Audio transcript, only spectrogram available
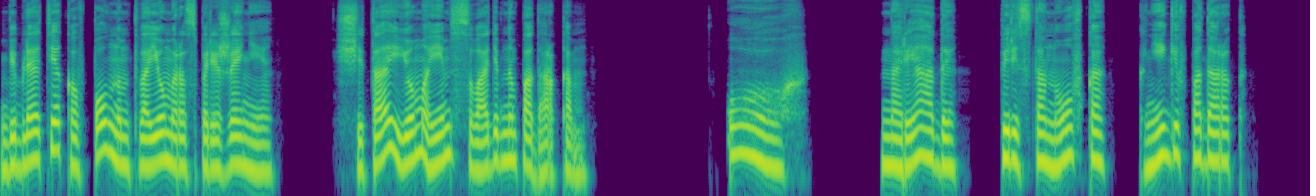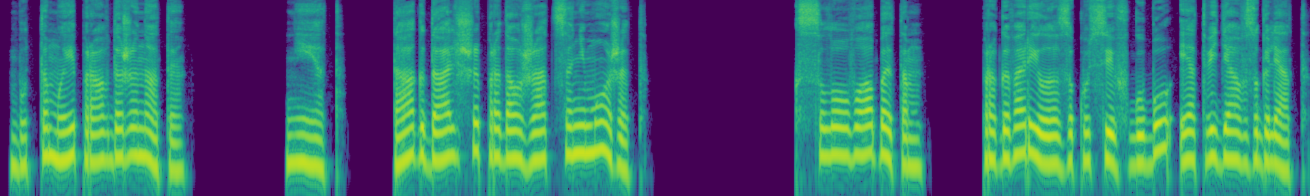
Библиотека в полном твоем распоряжении. Считай ее моим свадебным подарком. Ох, наряды, перестановка, книги в подарок. Будто мы и правда женаты. Нет, так дальше продолжаться не может. К слову об этом, проговорила, закусив губу и отведя взгляд.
